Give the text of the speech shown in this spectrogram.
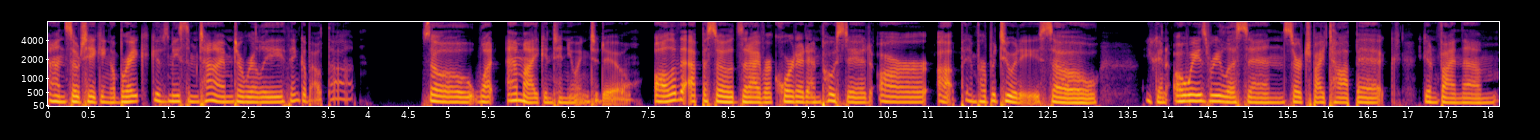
And so taking a break gives me some time to really think about that. So, what am I continuing to do? All of the episodes that I've recorded and posted are up in perpetuity. So, you can always re listen, search by topic. You can find them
